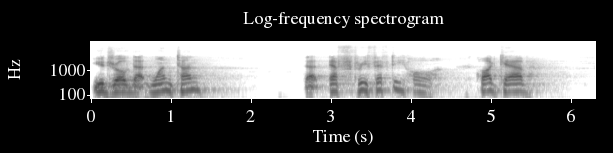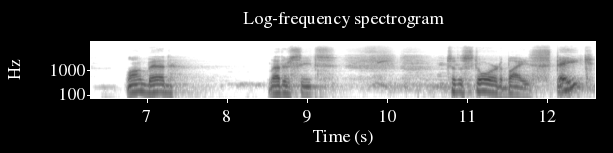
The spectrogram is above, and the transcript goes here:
You drove that one ton, that F 350, oh, quad cab, long bed, leather seats to the store to buy steak.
